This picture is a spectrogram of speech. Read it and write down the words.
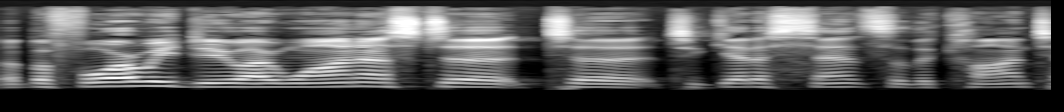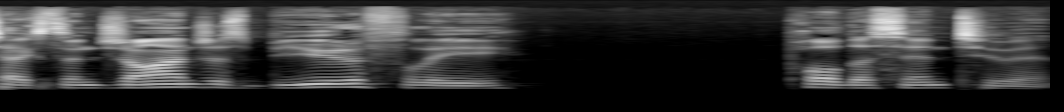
But before we do, I want us to, to, to get a sense of the context, and John just beautifully pulled us into it.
